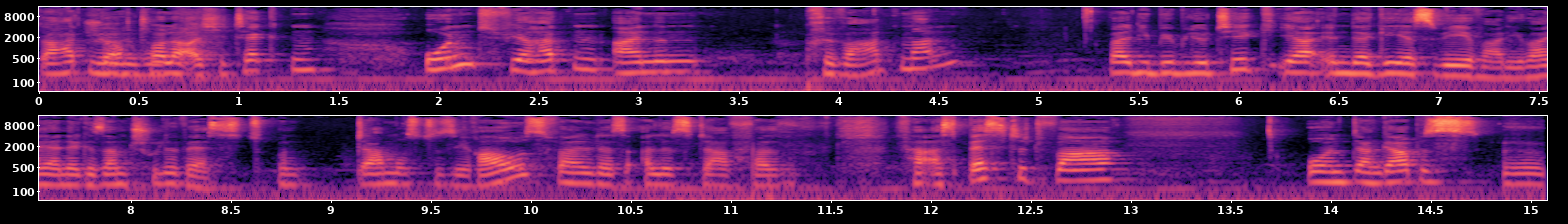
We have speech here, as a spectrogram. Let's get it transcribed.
Da hatten wir auch tolle Architekten. Und wir hatten einen Privatmann, weil die Bibliothek ja in der GSW war, die war ja in der Gesamtschule West. Und da musste sie raus, weil das alles da ver, verasbestet war. Und dann gab es äh,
